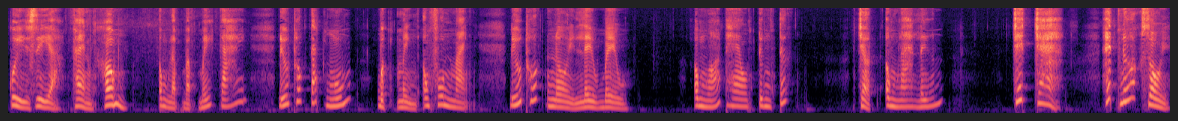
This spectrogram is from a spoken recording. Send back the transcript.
quỷ gì à, phèn không? Ông lập bập mấy cái, điếu thuốc tắt ngúm, bực mình ông phun mạnh, điếu thuốc nổi lều bều. Ông ngó theo tưng tức, chợt ông la lớn. Chết cha, hết nước rồi.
